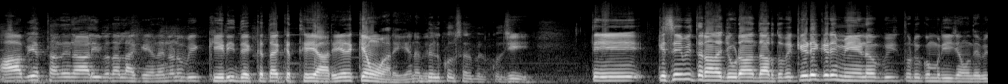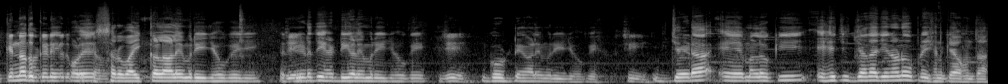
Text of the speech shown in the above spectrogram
ਆਪ ਹੀ ਹੱਥਾਂ ਦੇ ਨਾਲ ਹੀ ਪਤਾ ਲੱਗ ਜਾਂਦਾ ਇਹਨਾਂ ਨੂੰ ਵੀ ਕਿਹੜੀ ਦਿੱਕਤ ਹੈ ਕਿੱਥੇ ਆ ਰਹੀ ਹੈ ਕਿਉਂ ਆ ਰਹੀ ਹੈ ਨਾ। ਬਿਲਕੁਲ ਸਰ ਬਿਲਕੁਲ ਜੀ। ਤੇ ਕਿਸੇ ਵੀ ਤਰ੍ਹਾਂ ਦਾ ਜੋੜਾਂ ਦਾ ਦਰਦ ਹੋਵੇ ਕਿਹੜੇ ਕਿਹੜੇ ਮੇਨ ਵੀ ਤੁਹਾਡੇ ਕੋਲ ਮਰੀਜ਼ ਆਉਂਦੇ ਵੀ ਕਿੰਨਾਂ ਤੋਂ ਕਿਹੜੇ ਕਿਹੜੇ ਕੋਲੇ ਸਰਵਾਈਕਲ ਵਾਲੇ ਮਰੀਜ਼ ਹੋ ਗਏ ਜੀ ਰੀੜ ਦੀ ਹੱਡੀ ਵਾਲੇ ਮਰੀਜ਼ ਹੋ ਗਏ ਜੀ। ਗੋਡਿਆਂ ਵਾਲੇ ਮਰੀਜ਼ ਹੋ ਗਏ। ਜੀ। ਜਿਹੜਾ ਇਹ ਮਤਲਬ ਕਿ ਇਹ ਚੀਜ਼ਾਂ ਦਾ ਜਿਨ੍ਹਾਂ ਨੂੰ ਆਪਰੇਸ਼ਨ ਕਿਆ ਹੁੰਦਾ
